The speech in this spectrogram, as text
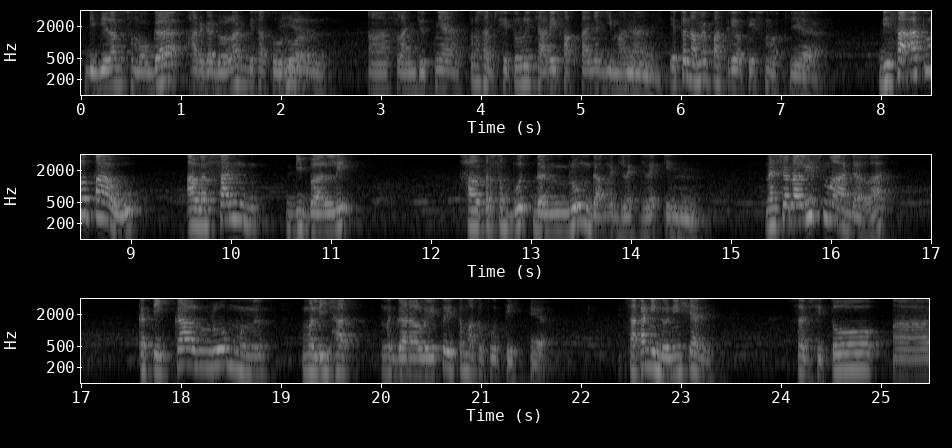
dibilang semoga harga dolar bisa turun Iya. eh, selanjutnya. Terus habis itu lu cari faktanya gimana. Hmm. Itu namanya patriotisme. Iya. Di saat lu tahu alasan dibalik hal tersebut dan lu nggak ngejelek-jelekin. Hmm. Nasionalisme adalah ketika lu melihat negara lu itu hitam atau putih. Iya. Misalkan Indonesia nih. Habis itu eh,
